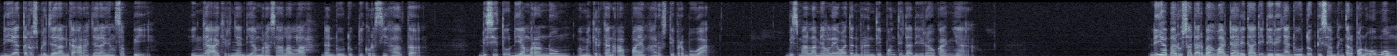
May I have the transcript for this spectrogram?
Dia terus berjalan ke arah jalan yang sepi, hingga akhirnya dia merasa lelah dan duduk di kursi halte. Di situ dia merenung, memikirkan apa yang harus diperbuat. Bis malam yang lewat dan berhenti pun tidak dihiraukannya. Dia baru sadar bahwa dari tadi dirinya duduk di samping telepon umum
